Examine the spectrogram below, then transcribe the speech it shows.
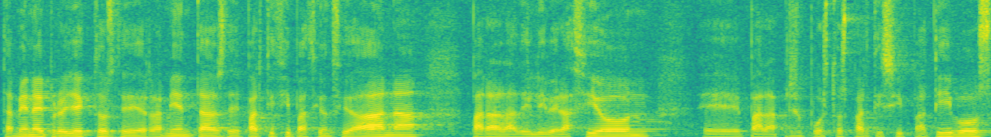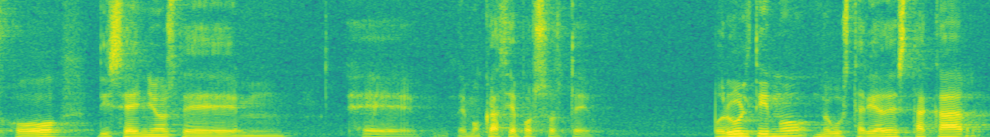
También hay proyectos de herramientas de participación ciudadana para la deliberación, eh, para presupuestos participativos o diseños de mm, democracia por sorteo. Por último, me gustaría destacar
